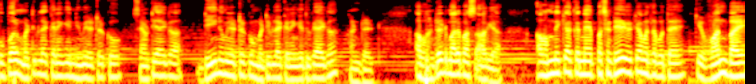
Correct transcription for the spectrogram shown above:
ऊपर मल्टीप्लाई करेंगे न्यूमिनेटर को 70 आएगा डी डिनोमिनेटर को मल्टीप्लाई करेंगे तो क्या आएगा? 100 अब 100 हमारे पास आ गया। अब हमने क्या करना है? परसेंटेज का क्या मतलब होता है? कि वन बाई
